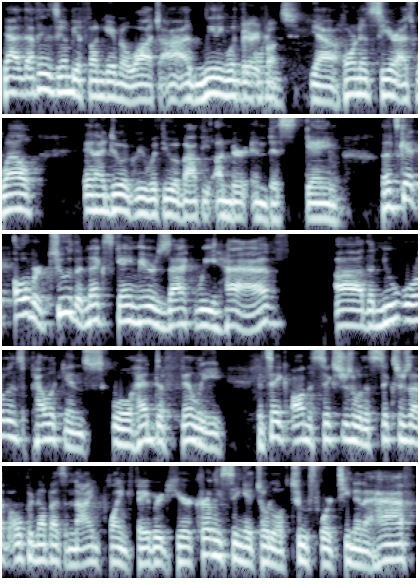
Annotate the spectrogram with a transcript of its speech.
yeah, I think it's going to be a fun game to watch. I, am leaning with very the Hornets. fun. Yeah, Hornets here as well, and I do agree with you about the under in this game. Let's get over to the next game here, Zach. We have uh, the New Orleans Pelicans will head to Philly to take on the Sixers, where the Sixers have opened up as a nine point favorite here, currently seeing a total of 214 and a half.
